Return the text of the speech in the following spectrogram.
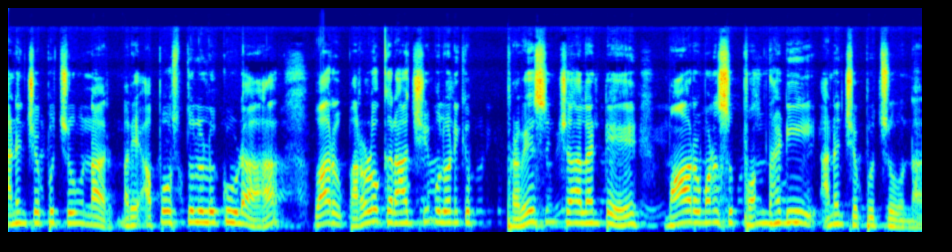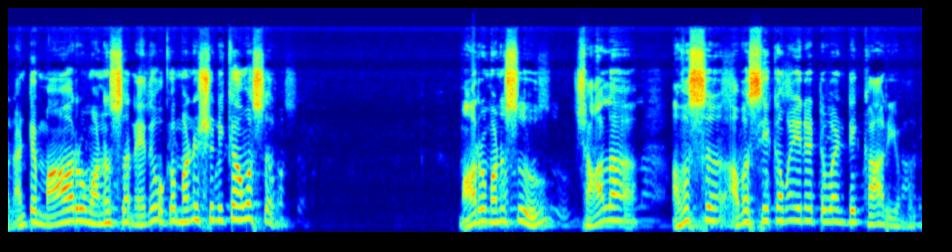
అని చెప్పుచూ ఉన్నారు. మరి అపోస్తులు కూడా వారు పరలోక రాజ్యంలోనికి ప్రవేశించాలంటే మారు మనసు పొందడి అని చెప్పుచూ ఉన్నారు. అంటే మారు మనసు అనేది ఒక మనుషునికి అవసరం. మారు మనసు చాలా అవస ఆవశ్యకమైనటువంటి కార్యములు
